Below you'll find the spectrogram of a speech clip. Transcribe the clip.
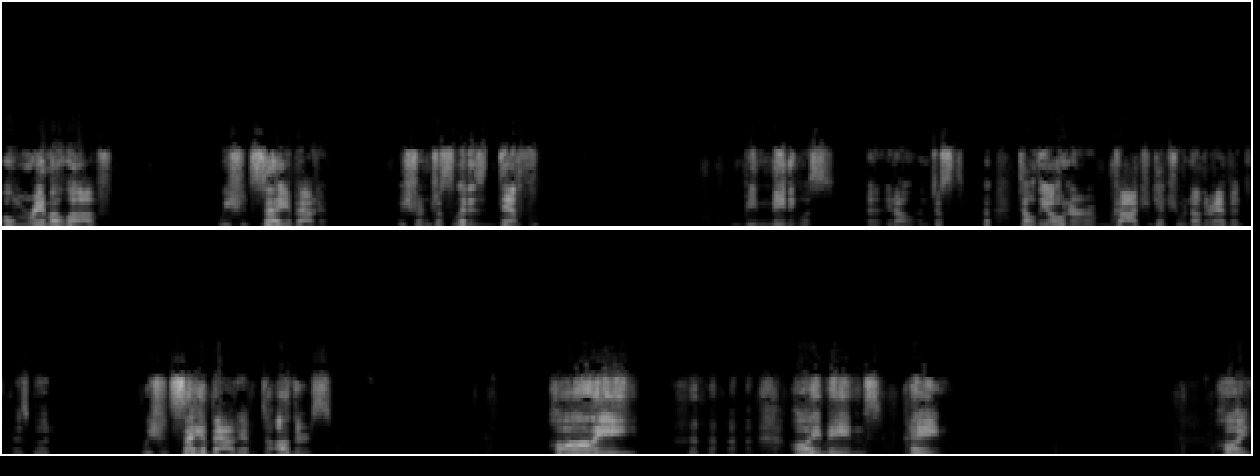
Omrim Alav, we should say about him. We shouldn't just let his death be meaningless, uh, you know, and just tell the owner God should get you another Evid as good. We should say about him to others. Hoi! Hoi means pain. Hoi.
